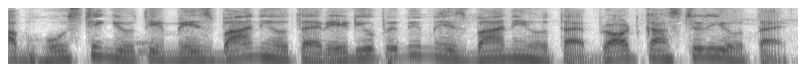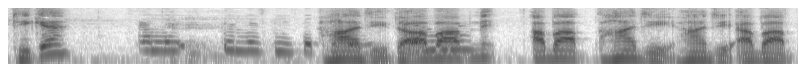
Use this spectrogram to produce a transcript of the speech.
अब होस्टिंग ही होती है मेजबान ही होता है रेडियो पे भी मेजबान ही होता है ब्रॉडकास्टर ही होता है ठीक है? है जी तो अब आपने अब आप हाँ जी हाँ जी अब आप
